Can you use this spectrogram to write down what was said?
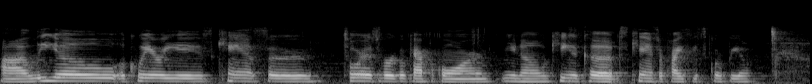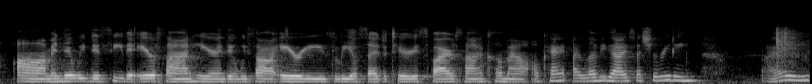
uh, Leo, Aquarius, Cancer, Taurus, Virgo, Capricorn, you know, King of Cups, Cancer, Pisces, Scorpio. Um, and then we did see the air sign here, and then we saw Aries, Leo, Sagittarius, fire sign come out. Okay, I love you guys. That's your reading. Bye.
